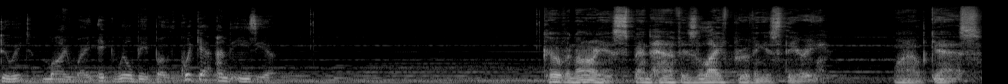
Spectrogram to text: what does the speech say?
do it my way. It will be both quicker and easier. Kovinaris spent half his life proving his theory. Wild guess.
